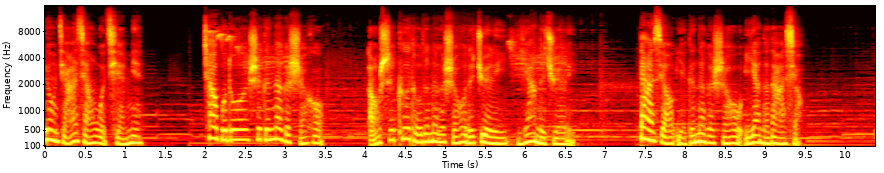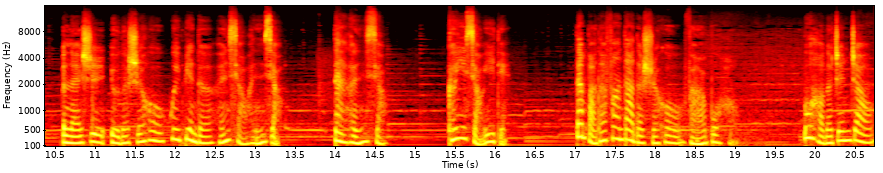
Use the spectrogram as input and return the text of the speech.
用假想我前面，差不多是跟那个时候老师磕头的那个时候的距离一样的距离，大小也跟那个时候一样的大小。本来是有的时候会变得很小很小，但很小，可以小一点，但把它放大的时候反而不好。不好的征兆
